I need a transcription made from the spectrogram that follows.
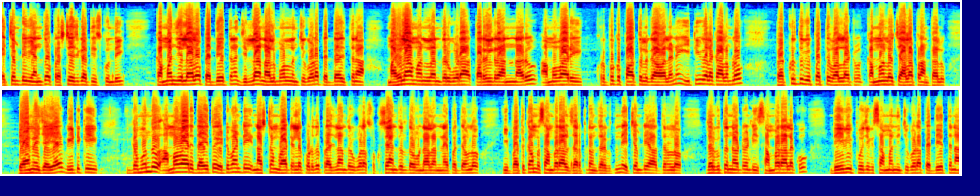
హెచ్ఎంటీవీ ఎంతో ప్రెస్టేజ్గా తీసుకుంది. ఖమ్మం జిల్లాలో పెద్ద ఎత్తున జిల్లా నలుమూల నుంచి కూడా పెద్ద ఎత్తున మహిళా మనులందరూ కూడా తరలి రానున్నారు. అమ్మవారి కృపకు పాత్రలు కావాలని ఇటీవల కాలంలో ప్రకృతి విపత్తి వల్ల ఖమ్మంలో చాలా ప్రాంతాలు డ్యామేజ్ అయ్యాయి. వీటికి ఇక ముందు అమ్మవారి దయతో ఎటువంటి నష్టం వాటిల్లకూడదు. ప్రజలందరూ కూడా సుఖశాంతులతో ఉండాలన్న నేపథ్యంలో ఈ బతుకమ్మ సంబరాలు జరపడం జరుగుతుంది. హెచ్ఎంటీ ఆధ్వర్యంలో జరుగుతున్నటువంటి ఈ సంబరాలకు దేవీ పూజకు సంబంధించి కూడా పెద్ద ఎత్తున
